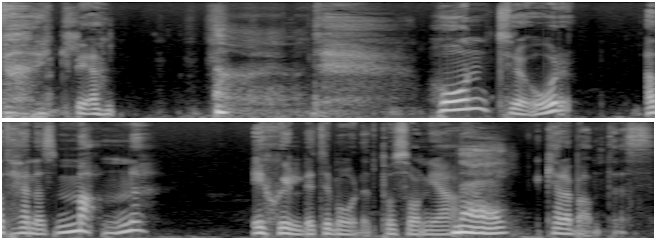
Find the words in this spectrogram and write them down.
Verkligen. Hon tror att hennes man är skyldig till mordet på Sonja Nej. Carabantes.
